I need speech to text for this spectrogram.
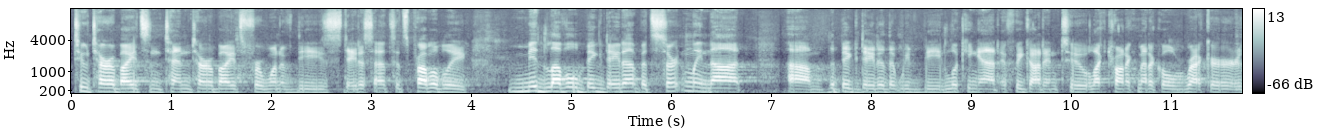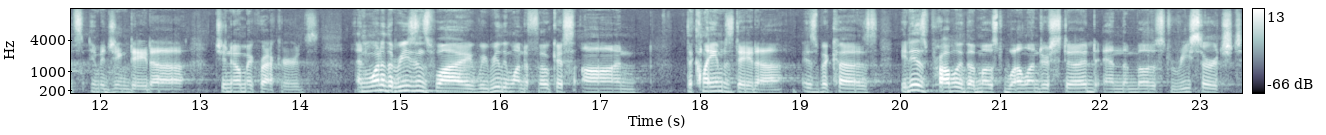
two terabytes and 10 terabytes for one of these data sets. It's probably mid-level big data, but certainly not um, the big data that we'd be looking at if we got into electronic medical records, imaging data, genomic records. And one of the reasons why we really wanted to focus on the claims data is because it is probably the most well understood and the most researched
